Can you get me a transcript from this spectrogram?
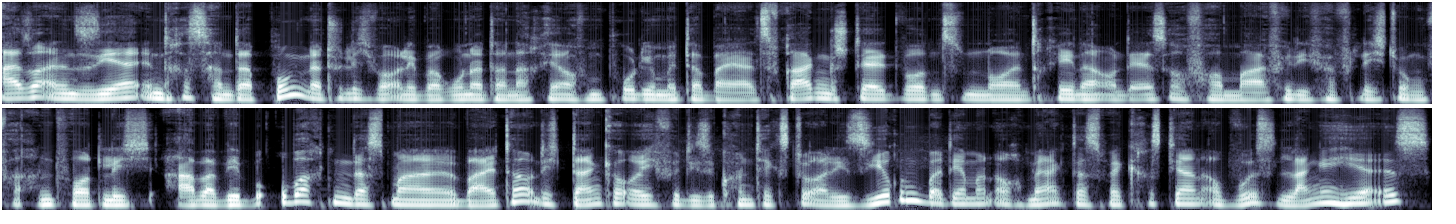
Also ein sehr interessanter Punkt. Natürlich war Oliver Runert dann nachher auf dem Podium mit dabei, als Fragen gestellt wurden zum neuen Trainer und er ist auch formal für die Verpflichtungen verantwortlich. Aber wir beobachten das mal weiter und ich danke euch für diese Kontextualisierung, bei der man auch merkt, dass bei Christian, obwohl es lange her ist,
